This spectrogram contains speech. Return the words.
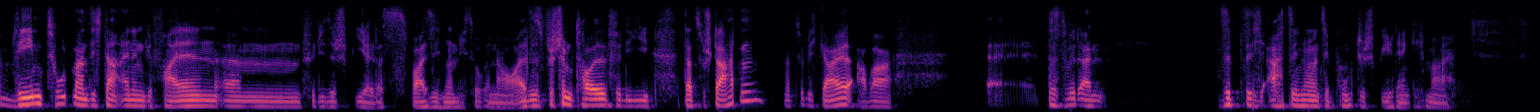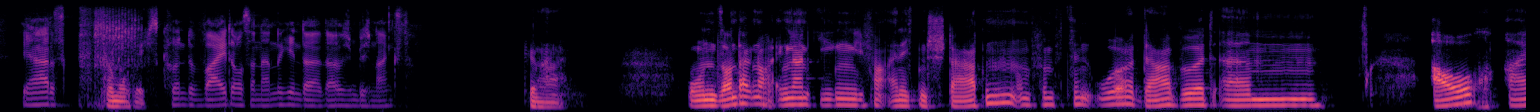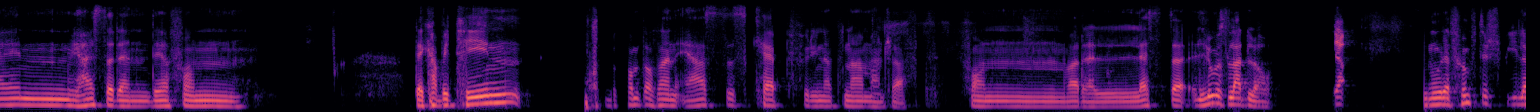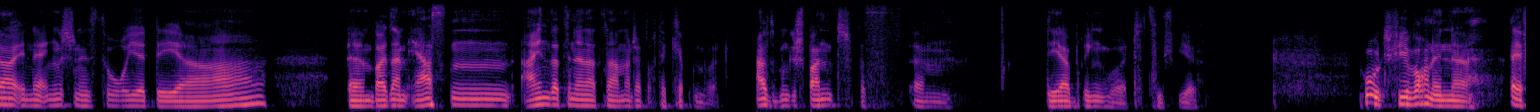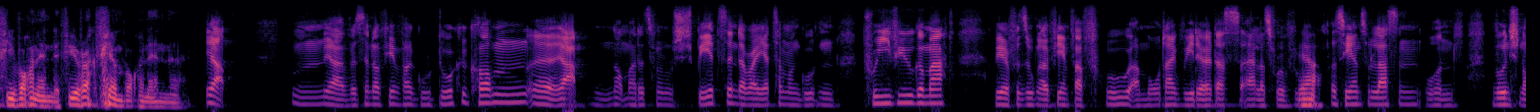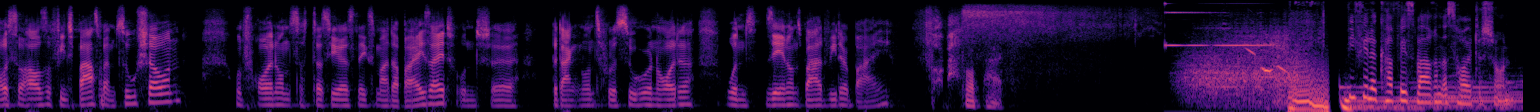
wem tut man sich da einen Gefallen ähm, für dieses Spiel? Das weiß ich noch nicht so genau. Also es ist bestimmt toll für die, da zu starten, natürlich geil, aber äh, das wird ein 70, 80, 90 Punkte Spiel, denke ich mal. Ja, das, Vermutlich. das könnte weit auseinandergehen, da, da habe ich ein bisschen Angst. Genau. Und Sonntag noch England gegen die Vereinigten Staaten um 15 Uhr. Da wird ähm, auch ein, wie heißt er denn, der von der Kapitän bekommt auch sein erstes Cap für die Nationalmannschaft von, war der Lester, Lewis Ludlow nur der fünfte Spieler in der englischen Historie, der ähm, bei seinem ersten Einsatz in der Nationalmannschaft auch der Captain wird. Also bin gespannt, was ähm, der bringen wird zum Spiel. Gut, viel Wochenende, äh, viel Wochenende, viel Rugby am Wochenende. Ja, ja, wir sind auf jeden Fall gut durchgekommen. Äh, ja, nochmal, dass wir spät sind, aber jetzt haben wir einen guten Preview gemacht. Wir versuchen auf jeden Fall früh am Montag wieder das alles Review ja. passieren zu lassen und wünschen euch zu Hause viel Spaß beim Zuschauen und freuen uns, dass ihr das nächste Mal dabei seid und äh, bedanken uns fürs Zuhören heute und sehen uns bald wieder bei Vorpass. Wie viele Kaffees waren es heute schon?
